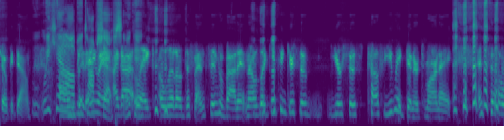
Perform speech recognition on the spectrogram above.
choke it down. We can't all be Um, but top anyway, chefs. I got okay. like a little defensive about it, and I was like, "You think you're so you're so tough? You make dinner tomorrow night." And so,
